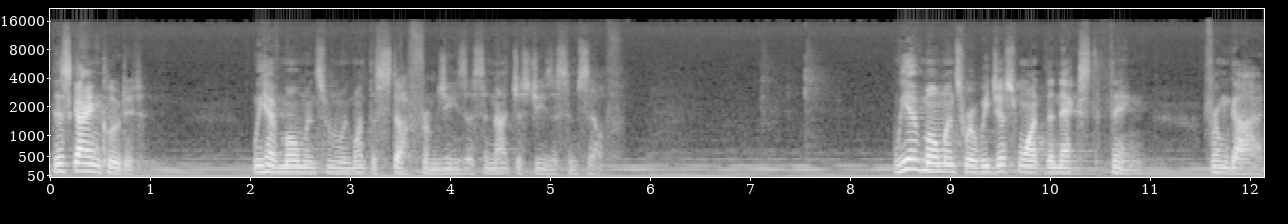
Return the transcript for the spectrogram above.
this guy included, we have moments when we want the stuff from Jesus and not just Jesus himself. We have moments where we just want the next thing from God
